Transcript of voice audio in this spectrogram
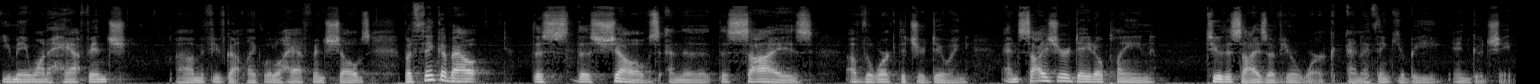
you may want a half inch. Um, if you've got like little half inch shelves, but think about this the shelves and the the size of the work that you're doing, and size your dado plane to the size of your work, and I think you'll be in good shape.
